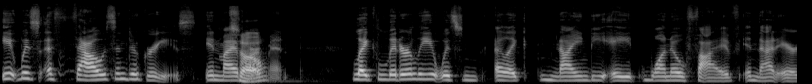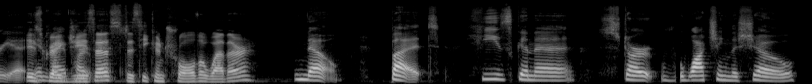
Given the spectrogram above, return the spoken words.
It was a thousand degrees in my So? apartment. Like literally, it was uh, like 98, 105 in that area. Is Greg. Jesus? Does he control the weather? No, but he's gonna start watching the show.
